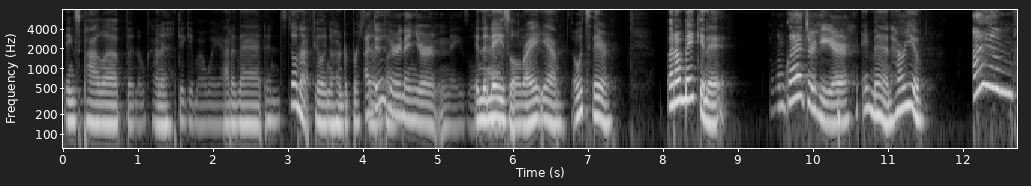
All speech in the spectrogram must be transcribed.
things pile up, and I'm kind of digging my way out of that, and still not feeling 100. percent I do hear it in your nasal. in the cavity. nasal, right? Yeah. Oh, it's there, but I'm making it. Well, I'm glad you're here. Amen. How are you? I am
